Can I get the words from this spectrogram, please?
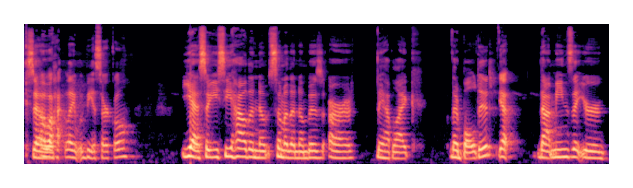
So oh a highlight would be a circle Yeah, so you see how the no- some of the numbers are they have like they're bolded. yep That means that your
